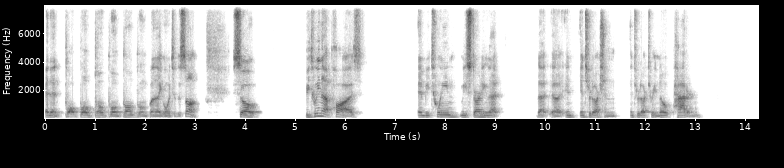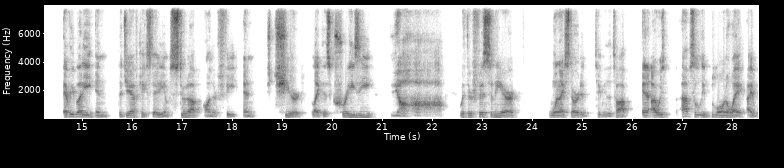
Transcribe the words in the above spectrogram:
and then boom, boom, boom, boom, boom, boom, and I go into the song. So between that pause and between me starting that that uh, in, introduction introductory note pattern everybody in the jfk stadium stood up on their feet and cheered like this crazy yeah with their fists in the air when i started take me to the top. And i was absolutely blown away. I,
